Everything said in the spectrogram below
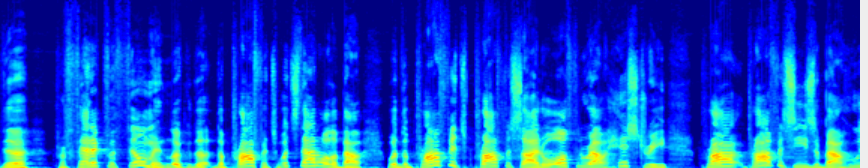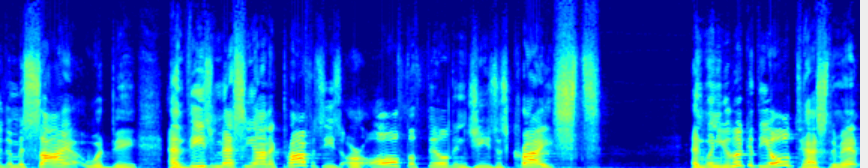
the prophetic fulfillment. Look, the, the prophets, what's that all about? Well, the prophets prophesied all throughout history pro- prophecies about who the Messiah would be. And these messianic prophecies are all fulfilled in Jesus Christ. And when you look at the Old Testament,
